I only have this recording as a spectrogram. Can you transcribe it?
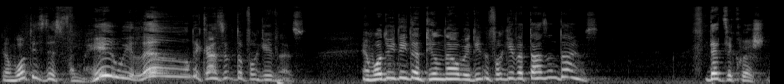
Then what is this? From here we learn the concept of forgiveness. And what we did until now, we didn't forgive a thousand times. That's the question.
